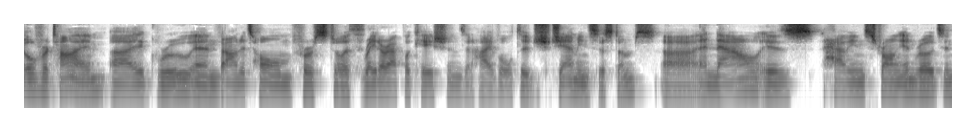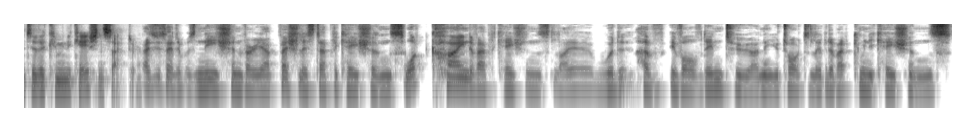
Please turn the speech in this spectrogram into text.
over time, uh, it grew and found its home first with radar applications and high voltage jamming systems, uh, and now is having strong inroads into the communication sector. As you said, it was niche and very specialist applications. What kind of applications would have evolved into? I know you talked a little bit about communications.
